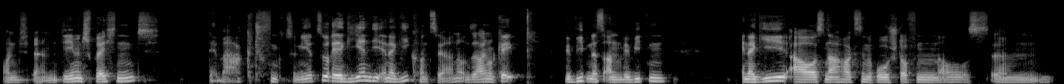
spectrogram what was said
Und ähm, dementsprechend, der Markt funktioniert so, reagieren die Energiekonzerne und sagen, okay, wir bieten das an. Wir bieten Energie aus nachwachsenden Rohstoffen, aus ähm,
